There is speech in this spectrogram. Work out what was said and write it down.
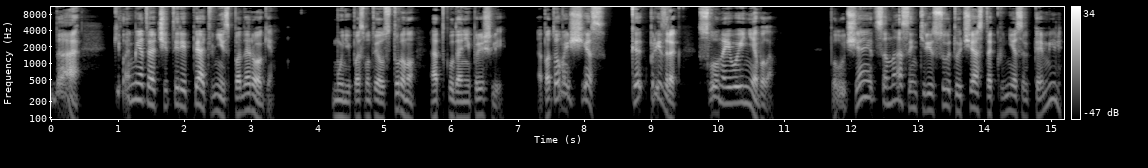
«Да, километра четыре-пять вниз по дороге. Муни посмотрел в сторону, откуда они пришли. А потом исчез, как призрак, словно его и не было. Получается, нас интересует участок в несколько миль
